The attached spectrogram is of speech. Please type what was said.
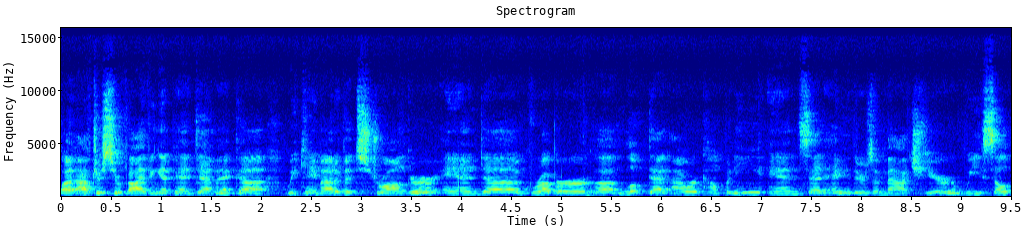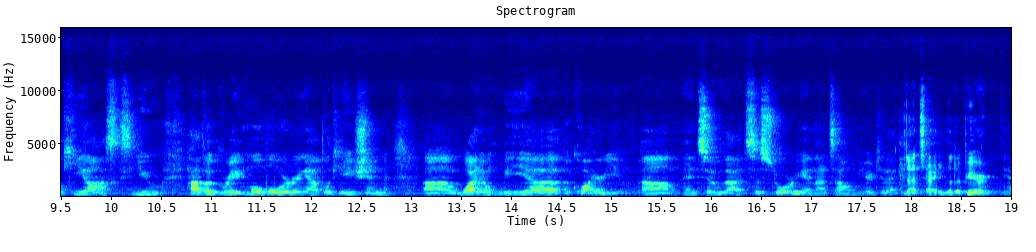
after surviving a pandemic, uh, we came out of it stronger. And uh, GRUBBRR uh, looked at our company and said, "Hey, there's a match here. We sell kiosks. You have a great mobile ordering application. Uh, why don't we uh, acquire you?" Um, and so that's the story, and that's how I'm here today. That's how you ended up here. Yeah.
